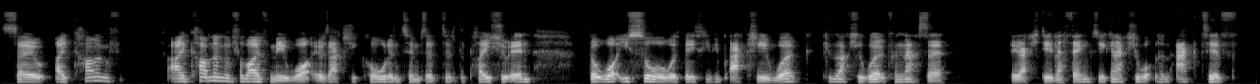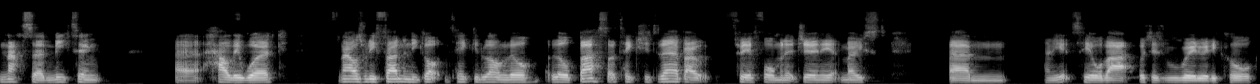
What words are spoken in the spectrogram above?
So I can't remember, I can't remember for life of me what it was actually called in terms of the, the place you're in. But what you saw was basically people actually work. People actually work for NASA. They're actually do their thing. So you can actually watch an active NASA meeting, uh, how they work. And that was really fun. And you got to take a little a little bus that takes you to there, about three or four minute journey at most. Um, and you get to see all that, which is really really cool.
